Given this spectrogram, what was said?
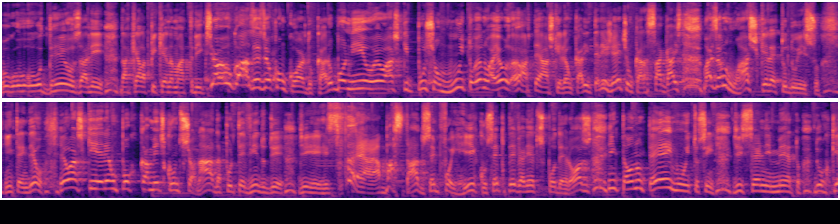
o, o Deus ali daquela pequena Matrix. Eu, às vezes eu concordo, cara. O Boninho, eu acho que puxam muito. Eu, não, eu, eu até acho que ele é um cara inteligente, um cara sagaz, mas eu não acho que ele é tudo isso, entendeu? Eu acho que ele é um pouco com a mente condicionada por ter vindo de, de é, abastado, sempre foi rico, sempre teve alientos poderosos, então não tem muito, assim, discernimento do que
